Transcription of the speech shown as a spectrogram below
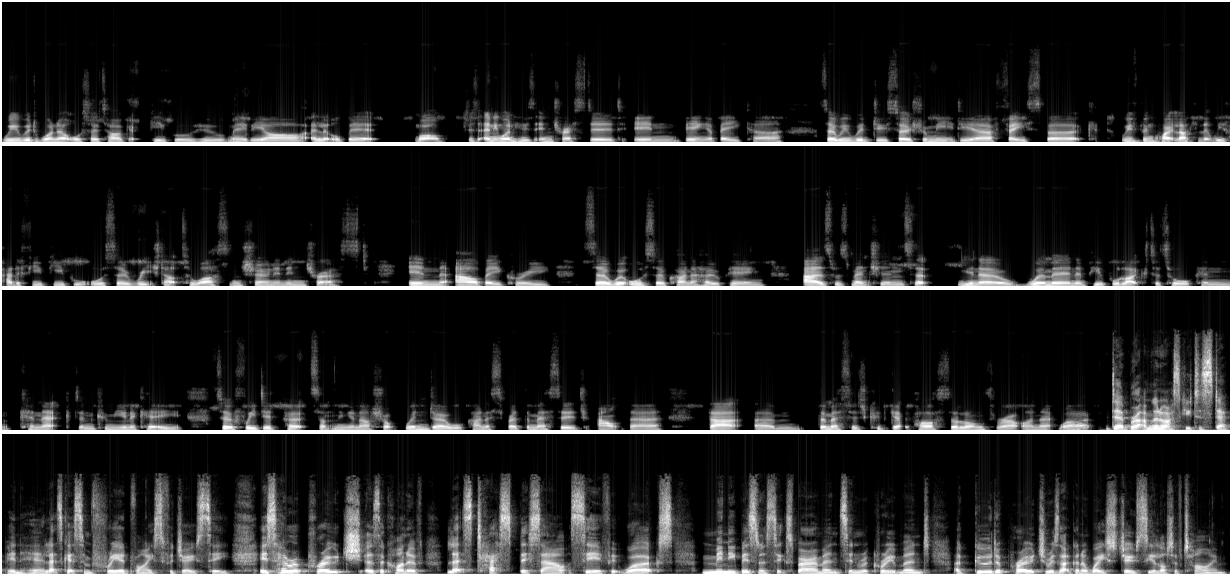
we would want to also target people who maybe are a little bit well, just anyone who's interested in being a baker. So we would do social media, Facebook. We've been quite lucky that we've had a few people also reached out to us and shown an interest in our bakery. So we're also kind of hoping, as was mentioned, that you know, women and people like to talk and connect and communicate. So if we did put something in our shop window we'll kind of spread the message out there, that um, the message could get passed along throughout our network. Deborah, I'm going to ask you to step in here. Let's get some free advice for Josie. Is her approach as a kind of let's test this out, see if it works, mini business experiments in recruitment a good approach, or is that going to waste Josie a lot of time?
